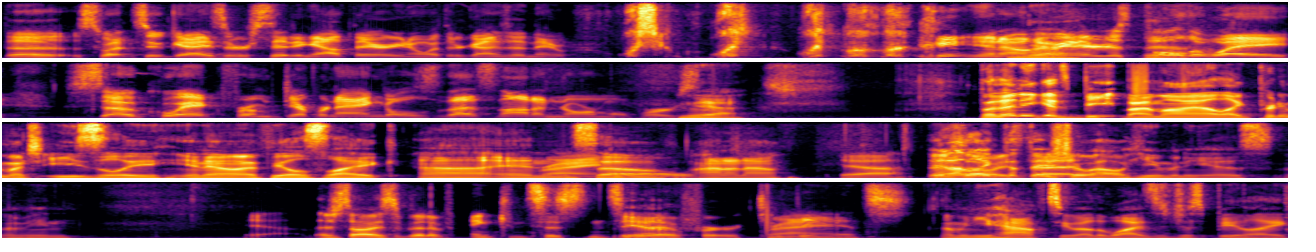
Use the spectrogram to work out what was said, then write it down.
the sweatsuit guys are sitting out there, you know, with their guns, and they're whoosh, whoosh, whoosh, whoosh, you know, Yeah. I mean, they're just pulled away so quick from different angles. That's not a normal person. Yeah. But then he gets beat by Maya like pretty much easily, you know, it feels like. Uh, and Right. so I don't know. Yeah. And I like that they show how human he is. I mean, Yeah. There's always a bit of inconsistency Yeah. though for convenience. I mean, you have to, otherwise it'd just be like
